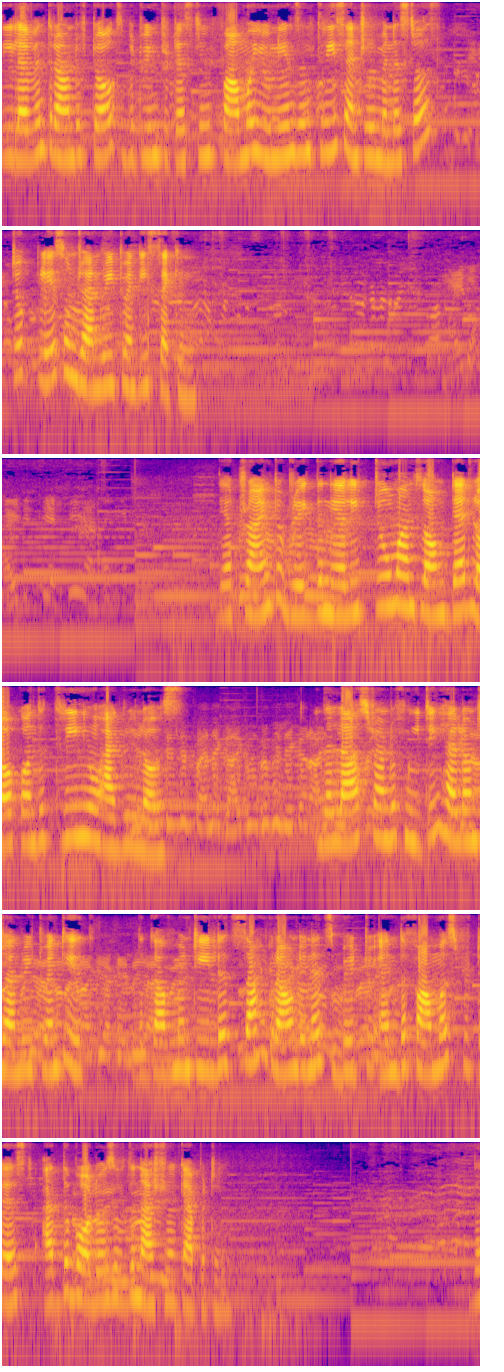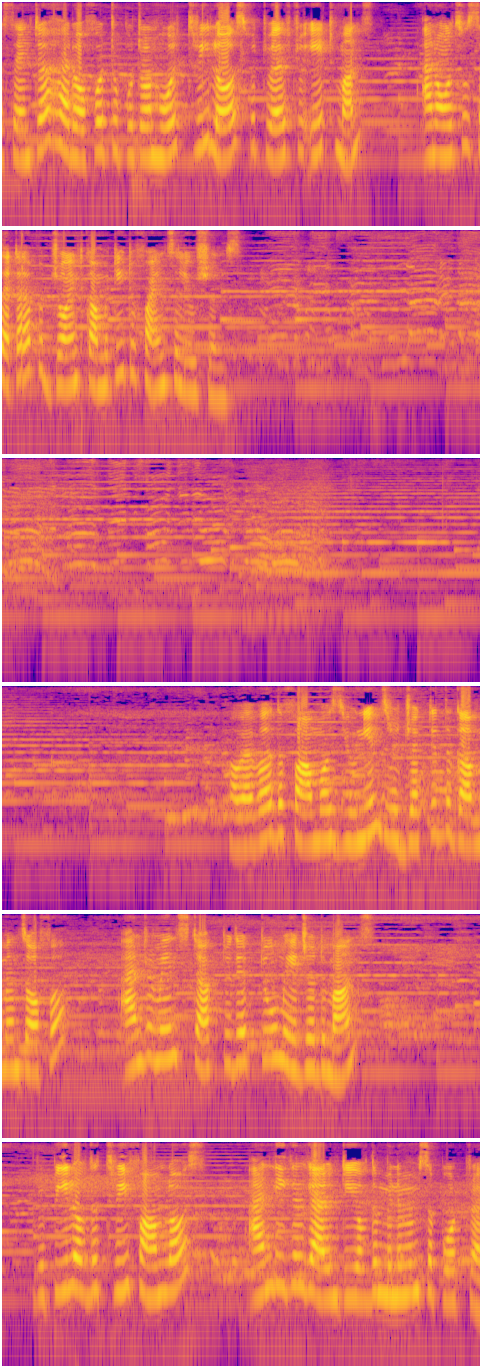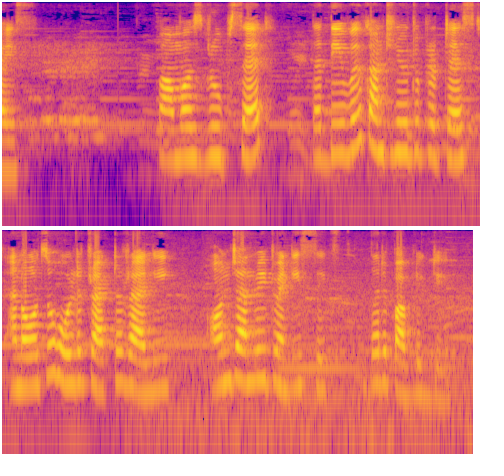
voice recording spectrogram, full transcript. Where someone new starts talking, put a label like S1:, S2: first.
S1: The 11th round of talks between protesting farmer unions and three central ministers took place on January 22nd. They are trying to break the nearly two month long deadlock on the three new agri laws. In the last round of meeting held on January 20th, the government yielded some ground in its bid to end the farmers' protest at the borders of the national capital. The centre had offered to put on hold three laws for 12 to 8 months and also set up a joint committee to find solutions. However, the farmers' unions rejected the government's offer and remained stuck to their two major demands repeal of the three farm laws and legal guarantee of the minimum support price. Farmers group said that they will continue to protest and also hold a tractor rally on January 26th, the Republic Day.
